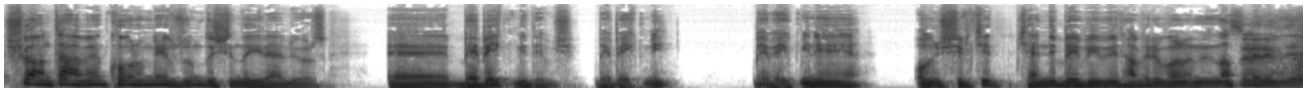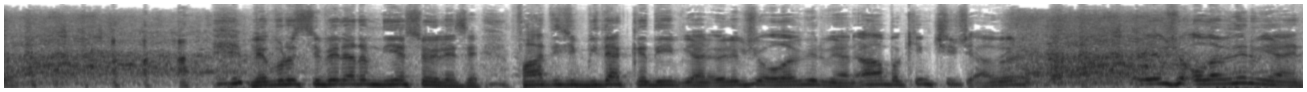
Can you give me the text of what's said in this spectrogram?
Şu an tamamen konu mevzunun dışında ilerliyoruz. Ee, bebek mi demiş. Bebek mi? Bebek mi ne ya? Oğlum şirket kendi bebeğimin haberi bana nasıl verebilir? Ve bunu Sibel Hanım niye söylese? Fatih'ciğim bir dakika deyip yani öyle bir şey olabilir mi yani? Aa bakayım çift böyle, öyle bir şey olabilir mi yani?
